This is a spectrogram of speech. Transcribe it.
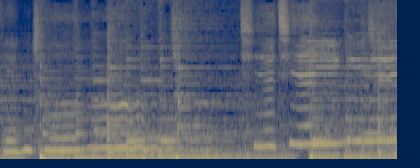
点愁切切，应君。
